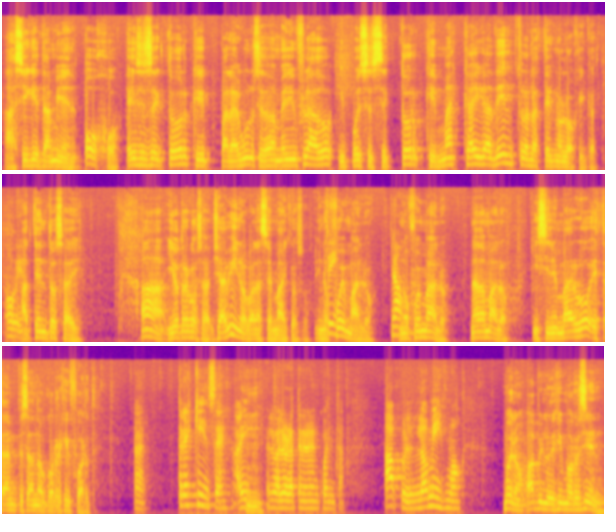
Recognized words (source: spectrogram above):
Así que también, ojo, ese sector que para algunos se estaba medio inflado y pues el sector que más caiga dentro de las tecnológicas. Obvio. Atentos ahí. Ah, y otra cosa, ya vino el balance de Microsoft y no Sí. fue malo. No. No. fue malo, nada malo. Y sin embargo está empezando a corregir fuerte. A ver, 3.15, ahí Mm. el valor a tener en cuenta. Apple, lo mismo. Bueno, Apple lo dijimos recién,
